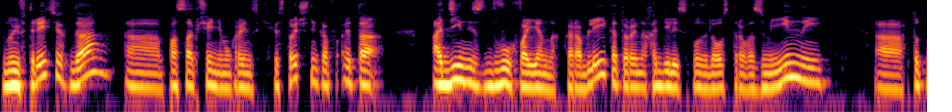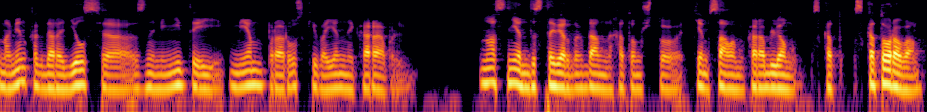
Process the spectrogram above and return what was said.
Ну и в-третьих, да, а, по сообщениям украинских источников, это один из двух военных кораблей, которые находились возле острова Змеиный а, в тот момент, когда родился знаменитый мем про русский военный корабль. У нас нет достоверных данных о том, что тем самым кораблем, с, ко- с которого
